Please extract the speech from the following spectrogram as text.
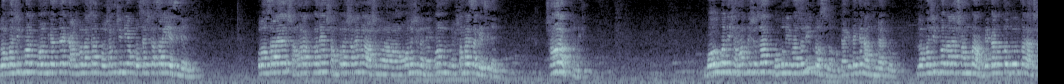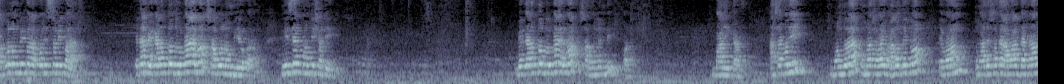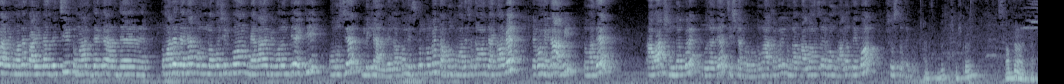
লোকশিল্পর কোন ক্ষেত্রে কাণ্ডলাসার প্রশংসনীয় প্রচেষ্টা চালিয়েছিলেন? প্রসারে সংরক্ষণে, সম্প্রসারণে অনুশীলনে কোন সময় চালিয়েছিলেন? সংরক্ষণে। বহুপদী সমাপ্তি সূচক বহু নির্বাচনী প্রশ্ন। দেখে দেখে না একটু লোকশিল্প দ্বারা সম্ভব, বেকারত্ব দূর করা, স্বাবলম্বী করা, পরিশ্রমী করা। এটা বেকারত্ব দূর করা এবং স্বাবলম্বীও করা। নিচের কোনটি সঠিক? বেকারত্ব দূর করা এবং স্বাবলম্বী করা। বাড়ির কাজ। আশা করি বন্ধুরা, তোমরা সবাই ভালো থেকো এবং তোমাদের সাথে আবার দেখা হবে। আমি তোমাদের বাড়ির কাজ দিচ্ছি। তোমার দেখে তোমাদের দেখা কোন লোকশিল্প মেলার বিবরণ দিয়ে একটি অনুচ্ছেদ লিখে আনবে। যখন স্কুল করবে তখন তোমাদের সাথে আমার দেখা হবে। এবং এটা আমি তোমাদের আবার সুন্দর করে বোঝা দেওয়ার চেষ্টা করব। তোমরা আশা করি তোমরা ভালো আছো এবং ভালো থেকো, সুস্থ থেকো। শেষ করেন সাবধান আরেকটা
